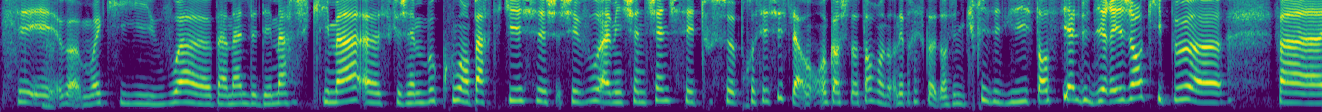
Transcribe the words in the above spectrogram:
C'est bah, moi qui vois euh, pas mal de démarches climat. euh, ce que j'aime beaucoup, en particulier chez, vous à Mission Change, c'est tout ce processus. Là, quand je t'entends, on est presque dans une crise existentielle du dirigeant qui peut. Enfin,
